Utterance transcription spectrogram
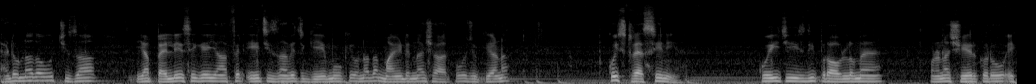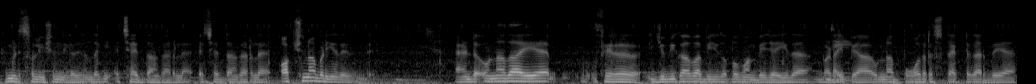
ਐਂਡ ਉਹਨਾਂ ਦਾ ਉਹ ਚੀਜ਼ਾਂ ਜਾਂ ਪਹਿਲੇ ਸੀਗੇ ਜਾਂ ਫਿਰ ਇਹ ਚੀਜ਼ਾਂ ਵਿੱਚ ਗੇਮ ਹੋ ਕੇ ਉਹਨਾਂ ਦਾ ਮਾਈਂਡ ਇੰਨਾ ਸ਼ਾਰਪ ਹੋ ਚੁੱਕਿਆ ਨਾ ਕੋਈ ਸਟ੍ਰੈਸ ਹੀ ਨਹੀਂ ਹੈ। ਕੋਈ ਚੀਜ਼ ਦੀ ਪ੍ਰੋਬਲਮ ਹੈ। ਉਹਨਾਂ ਨਾਲ ਸ਼ੇਅਰ ਕਰੋ ਇੱਕ ਮਿੰਟ ਸੋਲੂਸ਼ਨ ਨਿਕਲ ਜਾਂਦਾ ਕਿ ਅੱਛਾ ਇਦਾਂ ਕਰ ਲੈ ਅੱਛਾ ਇਦਾਂ ਕਰ ਲੈ ਆਪਸ਼ਨਾਂ ਬੜੀਆਂ ਦੇ ਦਿੰਦੇ। ਐਂਡ ਉਹਨਾਂ ਦਾ ਇਹ ਹੈ ਫਿਰ ਯੁਵਿਕਾ ਭਾਬੀ ਜਦੋਂ ਆਪਾਂ ਬੰਬੇ ਜਾਈਦਾ ਬੜਾ ਹੀ। ਪਿਆਰ ਉਹਨਾਂ ਬਹੁਤ ਰਿਸਪੈਕਟ ਕਰਦੇ ਆ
